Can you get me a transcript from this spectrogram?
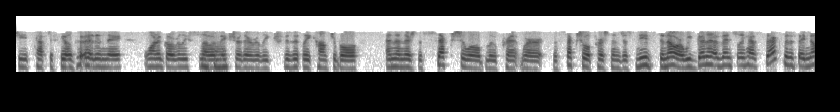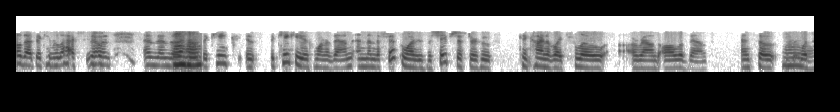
sheets have to feel good, and they want to go really slow and Mhm. make sure they're really physically comfortable. And then there's the sexual blueprint where the sexual person just needs to know, are we going to eventually have sex? And if they know that, they can relax, you know. And, and then the, um, Mhm. the kink is, the kinky is one of them. And then the fifth one is the shapeshifter who can kind of like flow around all of them. And so Mm. what's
